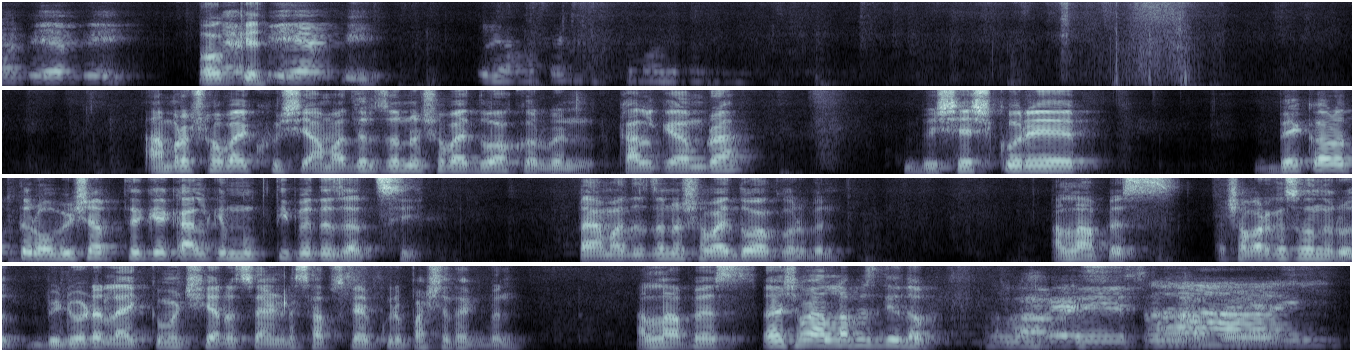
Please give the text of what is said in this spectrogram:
happy happy okay happy. আমরা সবাই খুশি আমাদের জন্য সবাই দোয়া করবেন। কালকে আমরা বিশেষ করে বেকারত্বের অভিশাপ থেকে কালকে মুক্তি পেতে যাচ্ছি। তাই আমাদের জন্য সবাই দোয়া করবেন। আল্লাহ হাফেজ। সবার কাছে অনুরোধ ভিডিওটা লাইক কমেন্ট শেয়ার ও চ্যানেলটা সাবস্ক্রাইব করে পাশে থাকবেন। আল্লাহ হাফেজ। সবাই আল্লাহ হাফেজ দিয়ে দাও। আল্লাহ হাফেজ।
